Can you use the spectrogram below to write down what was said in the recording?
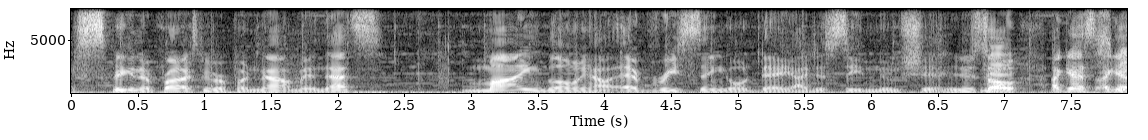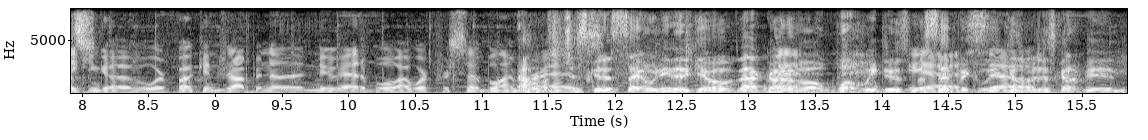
speaking of products people are putting out, man, that's mind blowing. How every single day I just see new shit. So Man, I guess I guess Speaking of, we're fucking dropping a new edible. I work for Sublime Brands. I was just gonna say we need to give them a background Man. about what we do specifically because so- we're just gonna be in.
